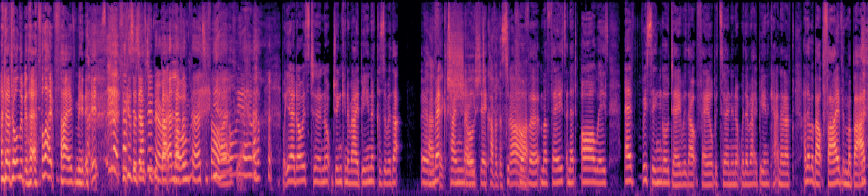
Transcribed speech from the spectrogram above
and I'd only be there for like five minutes because I'd have to be back at 11:35, Yeah, oh yeah. yeah. but yeah, I'd always turn up drinking a Ribena because they were that. Um, rectangle shape to cover the to cover my face, and I'd always, every single day without fail, be turning up with a Ribena cat, and I'd have, I'd have about five in my bag.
